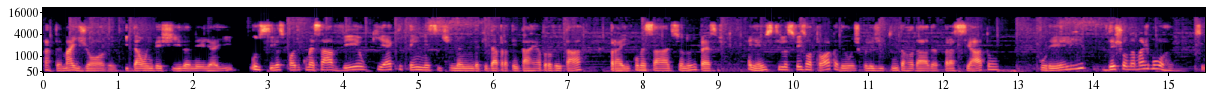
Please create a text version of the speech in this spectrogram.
até mais jovem e dá uma investida nele aí, o Silas pode começar a ver o que é que tem nesse time ainda que dá para tentar reaproveitar para ir começar adicionando peças. Aí, aí o Steelers fez uma troca, deu uma escolha de quinta rodada para Seattle por ele e deixou na masmorra. Assim,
